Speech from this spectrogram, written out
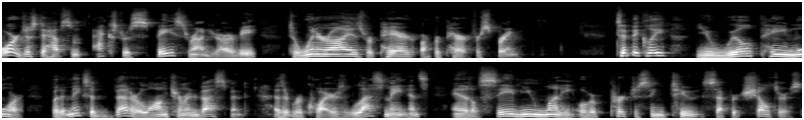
or just to have some extra space around your RV to winterize, repair, or prepare it for spring. Typically, you will pay more, but it makes a better long-term investment as it requires less maintenance and it'll save you money over purchasing two separate shelters.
